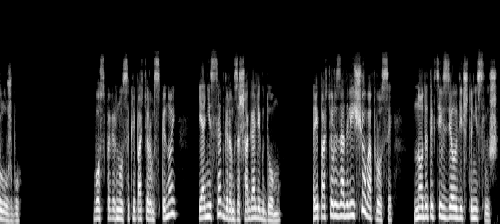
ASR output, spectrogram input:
службу. Босс повернулся к репортерам спиной, и они с Эдгаром зашагали к дому. Репортеры задали еще вопросы, но детектив сделал вид, что не слышит.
